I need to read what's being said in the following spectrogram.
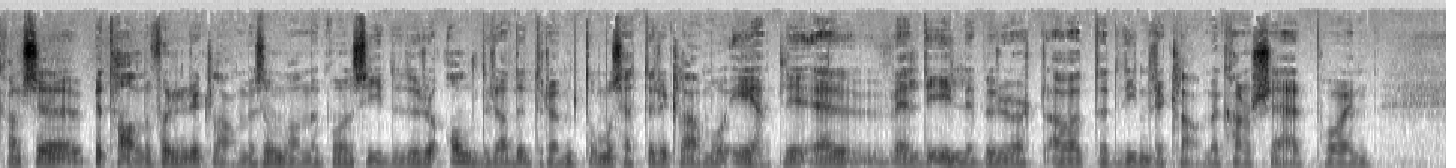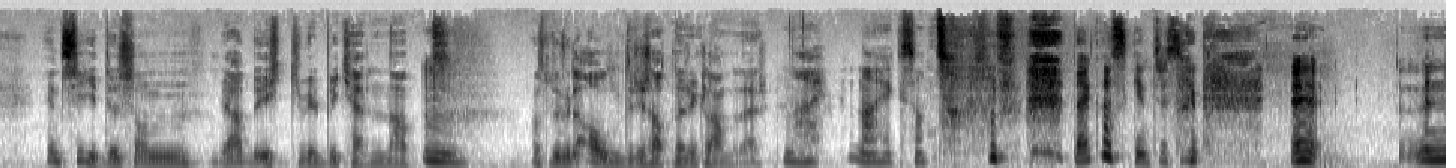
kanskje betale for en reklame som lander på en side der du aldri hadde drømt om å sette reklame, og egentlig er veldig ille berørt av at din reklame kanskje er på en, en side som ja, du ikke vil bekjenne at mm. Altså, Du ville aldri satt noen reklame der. Nei, nei ikke sant. det er ganske interessant. Uh, men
